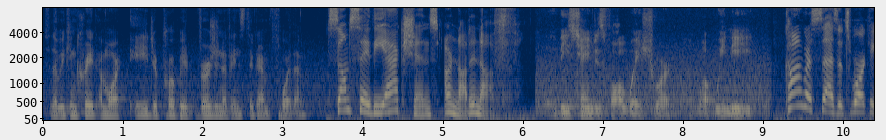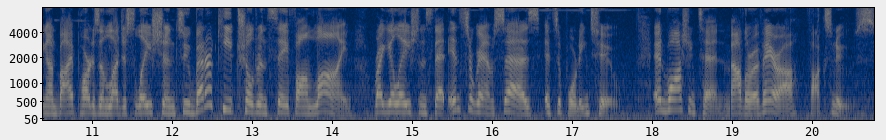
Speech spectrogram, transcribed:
so that we can create a more age appropriate version of Instagram for them. Some say the actions are not enough. These changes fall way short of what we need. Congress says it's working on bipartisan legislation to better keep children safe online, regulations that Instagram says it's supporting too. In Washington, Madeleine Rivera, Fox News.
